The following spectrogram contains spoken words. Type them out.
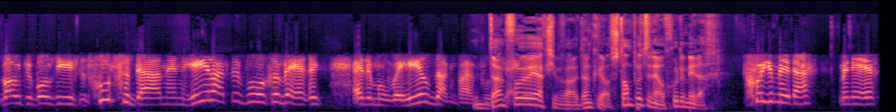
Wouter Bos heeft het goed gedaan en heel hard ervoor gewerkt. En daar moeten we heel dankbaar voor Dank zijn. voor uw reactie mevrouw. Dank u wel. Stam.nl, goedemiddag. Goedemiddag, meneer.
